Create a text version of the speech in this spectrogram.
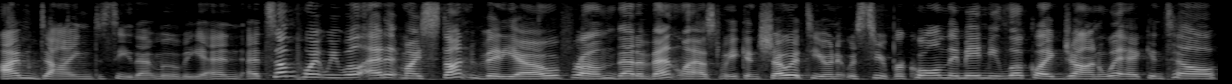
I'm dying to see that movie. And at some point, we will edit my stunt video from that event last week and show it to you. And it was super cool. And they made me look like John Wick until.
